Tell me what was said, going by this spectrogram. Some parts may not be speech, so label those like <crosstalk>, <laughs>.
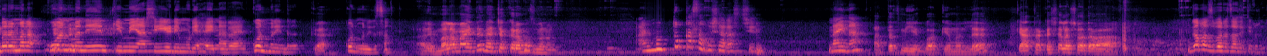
बरं मला कोण म्हणेन की मी अशी येडी मुडी आहे कोण म्हणेन रे? का कोण म्हणेन सांग. अरे मला माहीत आहे ना चक्रमच म्हणून. आणि मग तू कसा हुशार असशील? नाही ना? आताच मी एक वाक्य म्हणलं की आता कशाला शोधावा? गबस बरं जाऊ दे तिकडं.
